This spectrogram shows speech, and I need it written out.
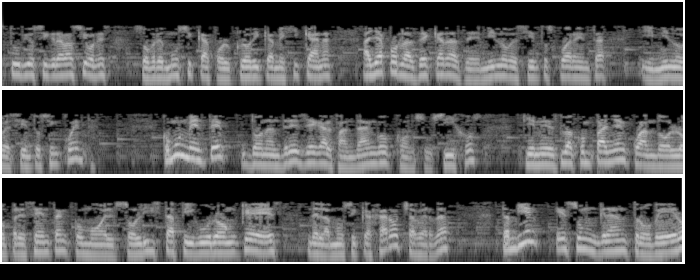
estudios y grabaciones sobre música folclórica mexicana allá por las décadas de 1940 y 1950. Comúnmente, don Andrés llega al fandango con sus hijos, quienes lo acompañan cuando lo presentan como el solista figurón que es de la música jarocha, ¿verdad? También es un gran trovero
